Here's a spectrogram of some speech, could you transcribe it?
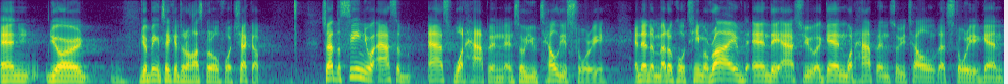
and you're, you're being taken to the hospital for a checkup. So at the scene, you're asked, asked what happened, and so you tell your story. And then the medical team arrived, and they ask you again what happened, so you tell that story again.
